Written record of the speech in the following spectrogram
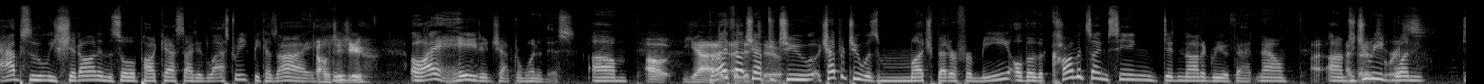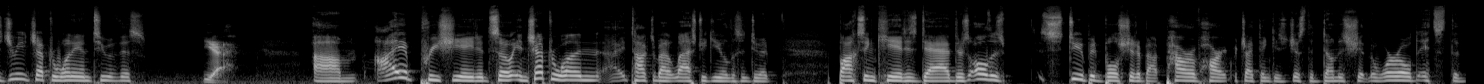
absolutely shit on in the solo podcast I did last week because I. Oh, did you? Oh, I hated chapter one of this. Um, Oh yeah. but I, thought did chapter too. two, chapter two was much better for me. Although the comments I'm seeing did not agree with that. Now, um, I did you read one? Did you read chapter one and two of this? Yeah. I appreciated. So in chapter one, I talked about it last week. You know, listen to it. Boxing kid, his dad. There's all this stupid bullshit about power of heart, which I think is just the dumbest shit in the world. It's the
